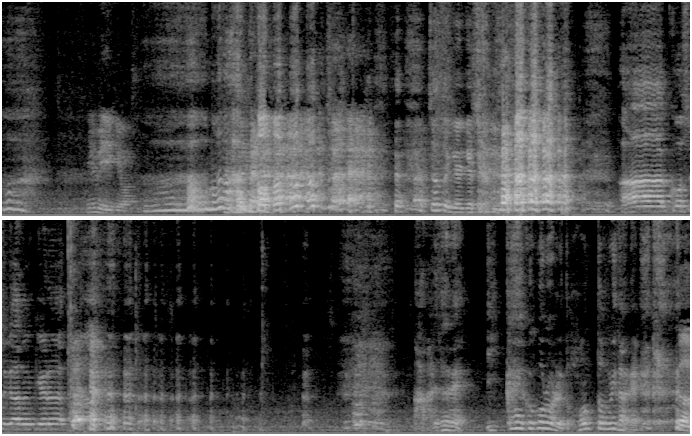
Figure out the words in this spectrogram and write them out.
ー指でいきますあーまだあんの ちょっと休憩しよう。あー腰が抜ける。ああれだね。一回心折れると本当無理だね。そう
